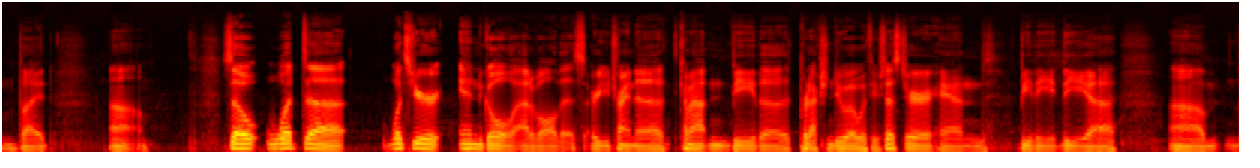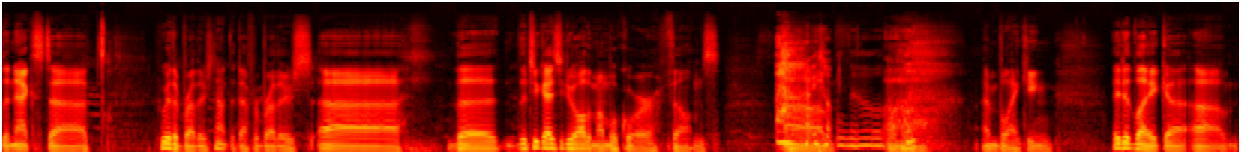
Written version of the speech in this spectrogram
but um so what uh what's your end goal out of all this are you trying to come out and be the production duo with your sister and be the the uh um the next uh who are the brothers not the duffer brothers uh the the two guys who do all the mumblecore films I Um, don't know. oh i'm blanking they did like uh um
